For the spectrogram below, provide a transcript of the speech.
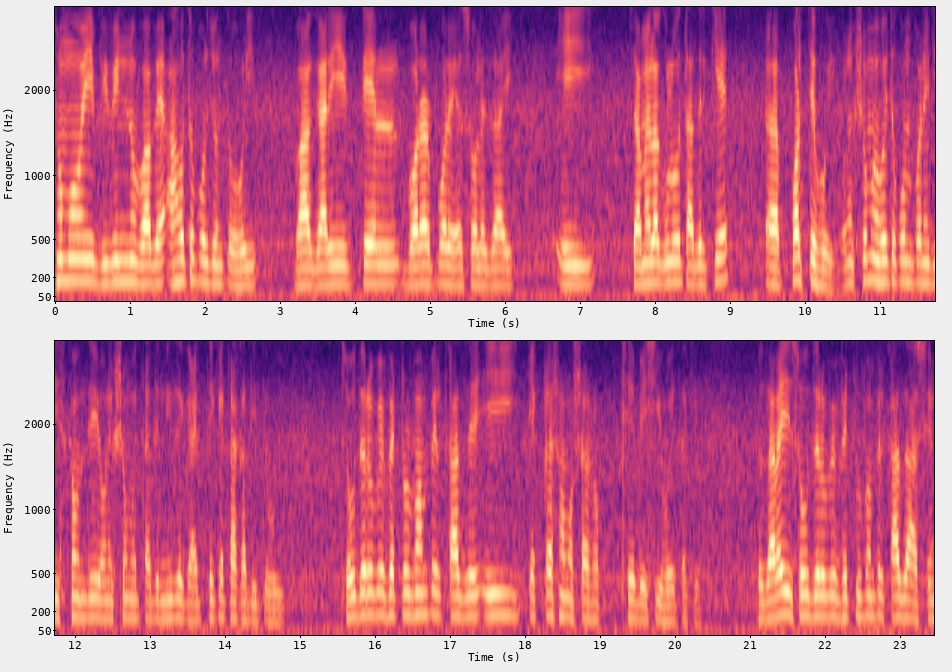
সময় বিভিন্নভাবে আহত পর্যন্ত হই বা গাড়ির তেল ভরার পরে চলে যায়। এই ঝামেলাগুলো তাদেরকে পড়তে হই। অনেক সময় হয়তো কোম্পানি ডিসকাউন্ট দিয়ে, অনেক সময় তাদের নিজে গাড়ি থেকে টাকা দিতে হই। সৌদি আরবে পেট্রোল পাম্পের কাজে এই একটা সমস্যা সবচেয়ে বেশি হয়ে থাকে। তো যারা এই সৌদি আরবে পেট্রোল পাম্পের কাজে আসেন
